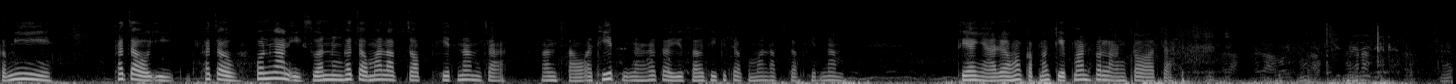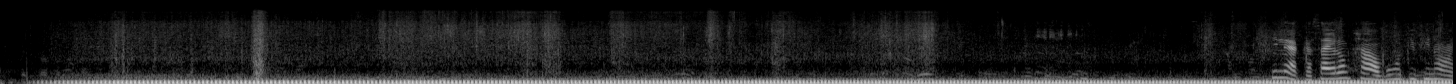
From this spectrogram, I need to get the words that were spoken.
กับมีข้าเจ้าอีกข้าเจ้าคนงานอีกสวนหนึ่งข้าเจ้ามารับจอบเฮ็ดน้ำจ้ะ วันเสาร์อาทิตย์นะก็จะอยู่เสาร์อาทิตย์ก็จะก็มารับจับเฮ็ดน้ำเสียหยาแล้วเขากลับมาเก็บมันฝรั่งต่อจ้ะที่แรกก็ใส่รองเท้าบูทอยู่พี่น้อง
